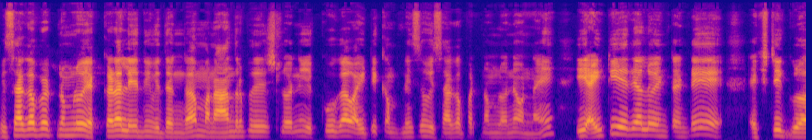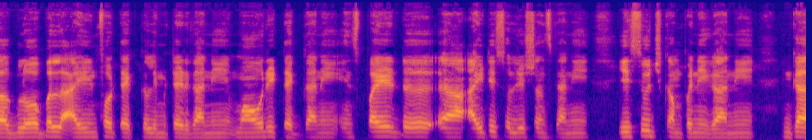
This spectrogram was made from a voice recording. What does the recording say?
విశాఖపట్నంలో ఎక్కడా లేని విధంగా మన ఆంధ్రప్రదేశ్లోని ఎక్కువగా ఐటీ కంపెనీస్ విశాఖపట్నంలోనే ఉన్నాయి. ఈ ఐటీ ఏరియాలో ఏంటంటే ఎక్స్టీ గ్లోబల్ ఇన్ఫోటెక్ లిమిటెడ్ కానీ మౌరీ టెక్ కానీ ఇన్స్పైర్డ్ ఐటీ సొల్యూషన్స్ కానీ ఈసూజ్ కంపెనీ కానీ ఇంకా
